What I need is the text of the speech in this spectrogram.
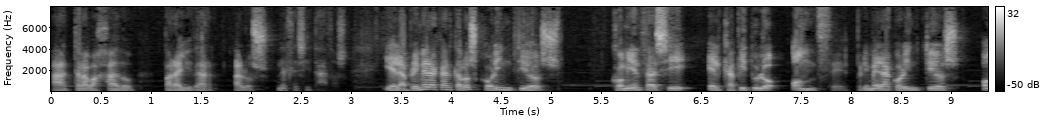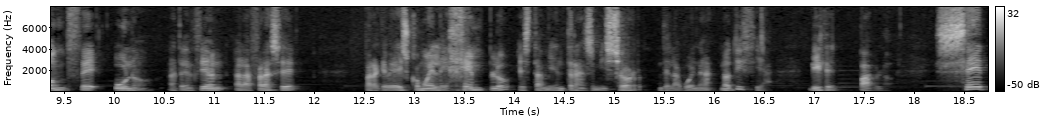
ha trabajado para ayudar a los necesitados. Y en la primera carta a los Corintios comienza así el capítulo 11, Primera Corintios 11.1. Atención a la frase para que veáis cómo el ejemplo es también transmisor de la buena noticia. Dice Pablo, sed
